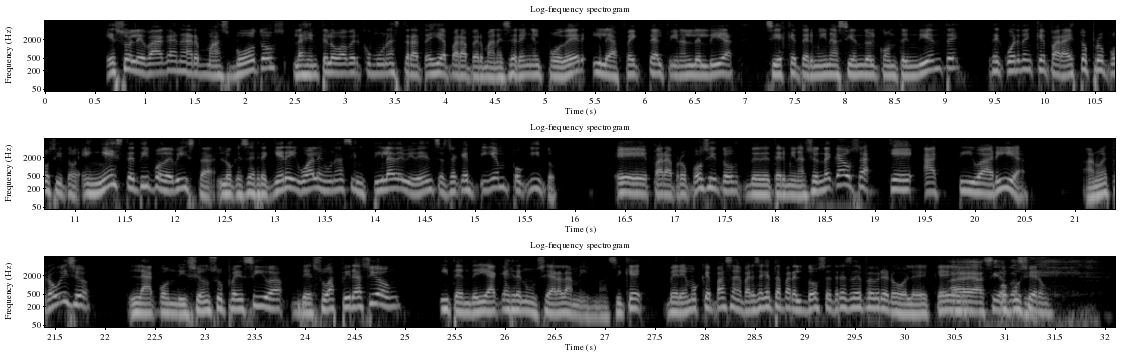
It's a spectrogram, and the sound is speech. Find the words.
eso le va a ganar más votos, la gente lo va a ver como una estrategia para permanecer en el poder y le afecte al final del día si es que termina siendo el contendiente. Recuerden que para estos propósitos, en este tipo de vista, lo que se requiere igual es una cintila de evidencia, o sea que es bien poquito eh, para propósitos de determinación de causa que activaría, a nuestro juicio, la condición suspensiva de su aspiración y tendría que renunciar a la misma. Así que veremos qué pasa. Me parece que está para el 12, 13 de febrero, Ole, que Ah, así, algo así. pusieron.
